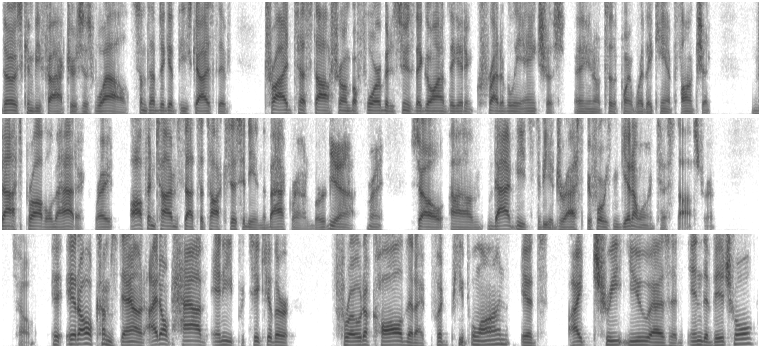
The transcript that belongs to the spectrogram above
Those can be factors as well. Sometimes I get these guys that've tried testosterone before, but as soon as they go on they get incredibly anxious, uh, you know, to the point where they can't function. That's problematic, right? Oftentimes that's a toxicity in the background. Bert. Yeah. Right. So um, that needs to be addressed before we can get them on testosterone. So it, it all comes down. I don't have any particular protocol that I put people on. It's I treat you as an individual,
